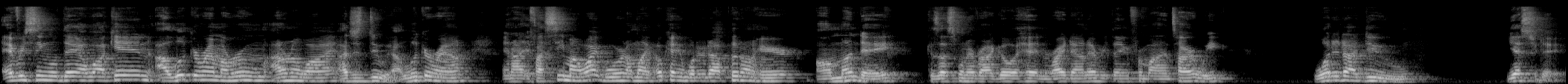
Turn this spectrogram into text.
Every single day I walk in, I look around my room. I don't know why. I just do it. I look around and I, if I see my whiteboard, I'm like, okay, what did I put on here on Monday? Because that's whenever I go ahead and write down everything for my entire week. What did I do yesterday?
